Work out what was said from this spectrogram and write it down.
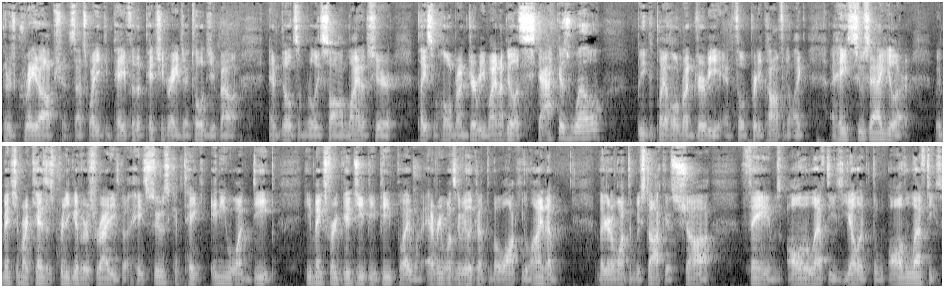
there's great options. That's why you can pay for the pitching range I told you about and build some really solid lineups here. Play some home run derby. You might not be able to stack as well, but you can play a home run derby and feel pretty confident. Like a Jesus Aguilar. We mentioned Marquez is pretty good versus righties, but Jesus can take anyone deep. He makes for a good GPP play when everyone's going to be looking at the Milwaukee lineup and they're going to want the Moustakas, Shaw, Thames, all the lefties, Yelich, the, all the lefties.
